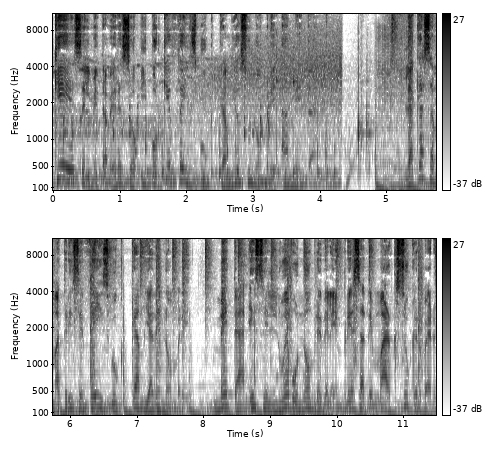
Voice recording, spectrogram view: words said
¿Qué es el metaverso y por qué Facebook cambió su nombre a Meta? La casa matriz de Facebook cambia de nombre. Meta es el nuevo nombre de la empresa de Mark Zuckerberg,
